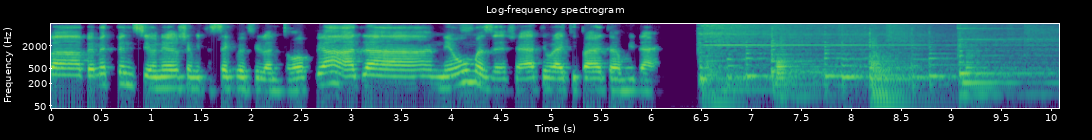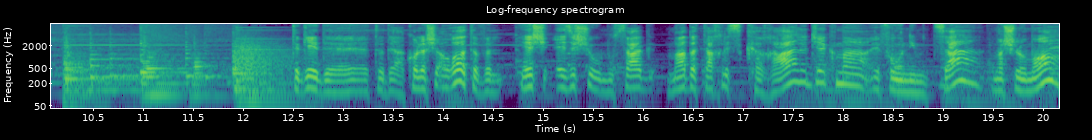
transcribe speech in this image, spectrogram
בה באמת פנסיונר שמתעסק בפילנטרופיה, עד לנאום הזה, שהיה אולי טיפה יותר מדי. תגיד, אה, אתה יודע, כל השערות, אבל יש איזשהו מושג מה בתכלס קרה לג'ק מה? איפה הוא נמצא? מה שלמה?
